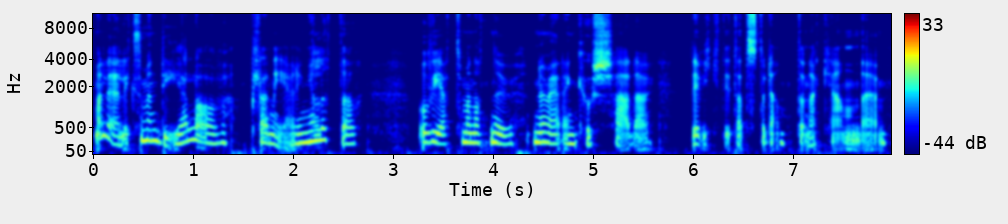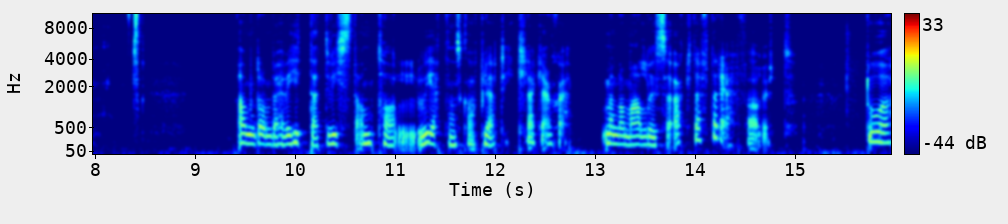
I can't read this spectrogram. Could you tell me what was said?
man är liksom en del av planeringen lite. Och vet man att nu, nu är det en kurs här där det är viktigt att studenterna kan eh, ja, men de behöver hitta ett visst antal vetenskapliga artiklar kanske. Men de har aldrig sökt efter det förut. Då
